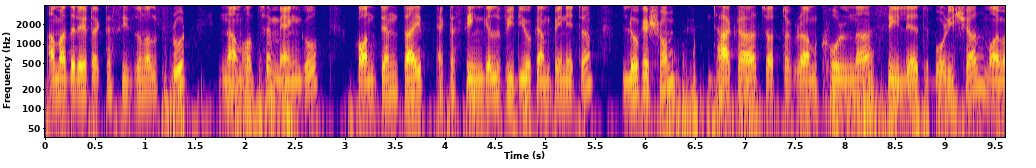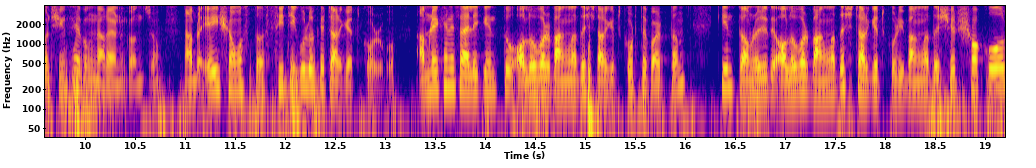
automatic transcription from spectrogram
আমাদের এটা একটা সিজনাল ফ্রুট নাম হচ্ছে ম্যাঙ্গো কন্টেন্ট টাইপ একটা সিঙ্গেল ভিডিও ক্যাম্পেইন এটা। লোকেশন ঢাকা চট্টগ্রাম খুলনা সিলেট বরিশাল ময়মনসিংহ এবং নারায়ণগঞ্জ আমরা এই সমস্ত সিটিগুলোকে টার্গেট করব। আমরা এখানে চাইলে কিন্তু অল ওভার বাংলাদেশ টার্গেট করতে পারতাম, কিন্তু আমরা যদি অল ওভার বাংলাদেশ টার্গেট করি বাংলাদেশের সকল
